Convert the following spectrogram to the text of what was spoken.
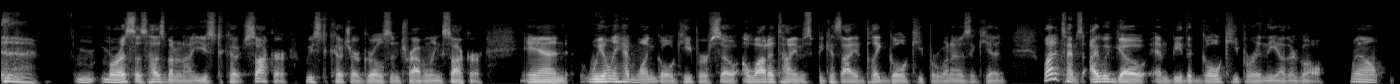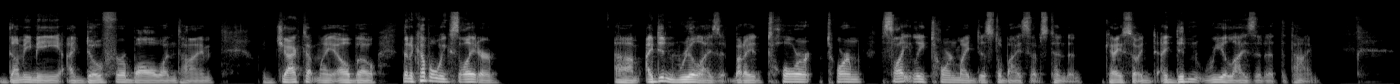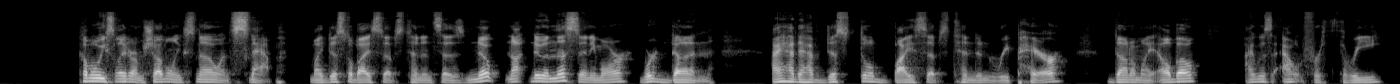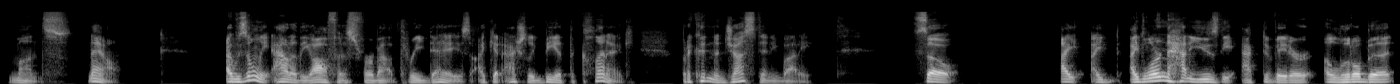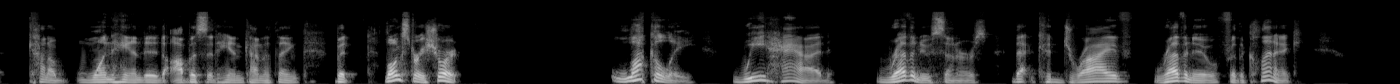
Marissa's husband and I used to coach soccer. We used to coach our girls in traveling soccer, and we only had one goalkeeper. So a lot of times, because I had played goalkeeper when I was a kid, a lot of times I would go and be the goalkeeper in the other goal. Well, dummy me, I dove for a ball one time, I jacked up my elbow. Then a couple weeks later, um, I didn't realize it, but I had torn, torn, slightly torn my distal biceps tendon. Okay, so I, I didn't realize it at the time couple weeks later, I'm shoveling snow and snap. My distal biceps tendon says, Nope, not doing this anymore. We're done. I had to have distal biceps tendon repair done on my elbow. I was out for three months. Now, I was only out of the office for about three days. I could actually be at the clinic, but I couldn't adjust anybody. So I I I learned how to use the activator a little bit kind of one handed, opposite hand kind of thing. But long story short, luckily, we had revenue centers that could drive revenue for the clinic.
